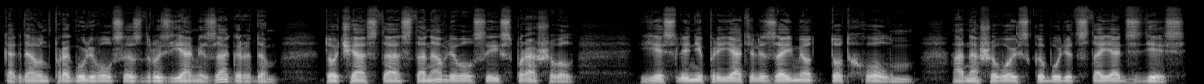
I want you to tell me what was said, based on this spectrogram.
Когда он прогуливался с друзьями за городом, то часто останавливался и спрашивал, «Если неприятель займет тот холм, а наше войско будет стоять здесь,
